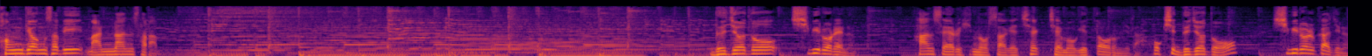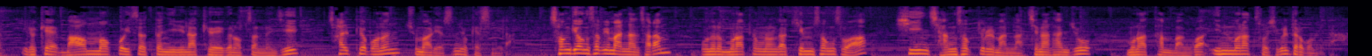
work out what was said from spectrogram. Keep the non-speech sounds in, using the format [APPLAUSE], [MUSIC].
성경섭이 만난 사람 늦어도 11월에는 한스 에르히 노삭의 책 제목이 떠오릅니다. 혹시 늦어도 11월까지는 이렇게 마음 먹고 있었던 일이나 계획은 없었는지 살펴보는 주말이었으면 좋겠습니다. 성경섭이 만난 사람, 오늘은 문화평론가 김성수와 시인 장석주를 만나 지난 한 주 문화탐방과 인문학 소식을 들어봅니다.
